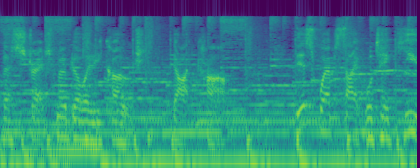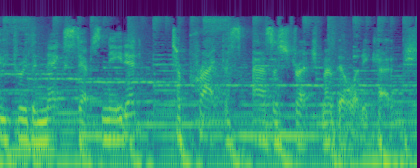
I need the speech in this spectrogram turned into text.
www.thestretchmobilitycoach.com. This website will take you through the next steps needed to practice as a stretch mobility coach.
